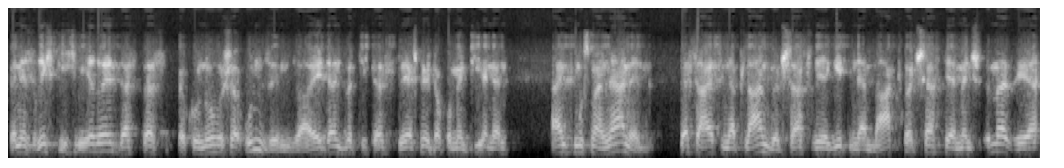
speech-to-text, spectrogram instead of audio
Wenn es richtig wäre, dass das ökonomischer Unsinn sei, dann wird sich das sehr schnell dokumentieren. Denn eins muss man lernen. Besser als in der Planwirtschaft reagiert in der Marktwirtschaft der Mensch immer sehr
